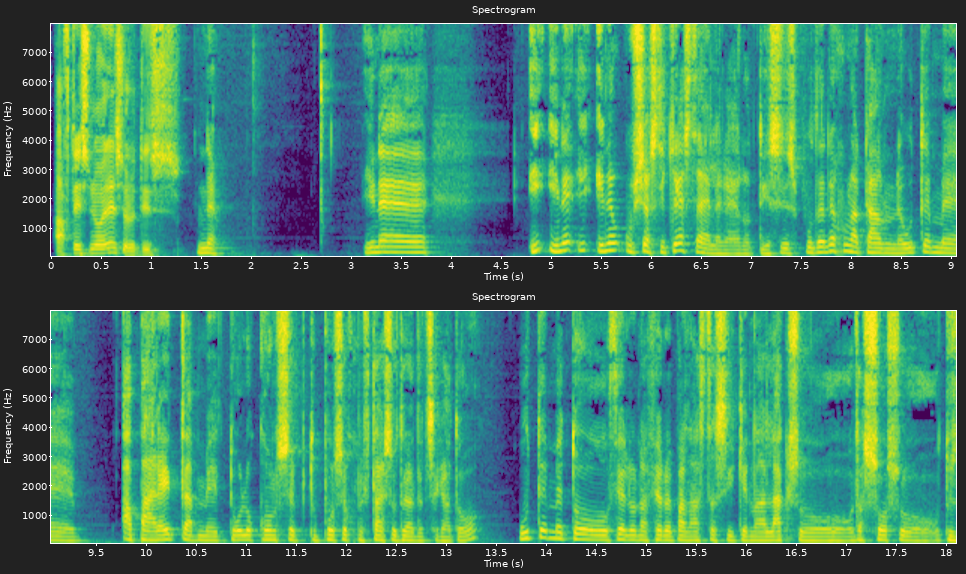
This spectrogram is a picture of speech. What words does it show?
Αυτές είναι ωραίες ερωτήσεις. Ναι. Είναι, ε- είναι, είναι ουσιαστικές θα έλεγα ερωτήσεις που δεν έχουν να κάνουν ούτε με απαραίτητα με το όλο concept του πώς έχουμε φτάσει στο 30% ούτε με το θέλω να φέρω επανάσταση και να αλλάξω, να σώσω τους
